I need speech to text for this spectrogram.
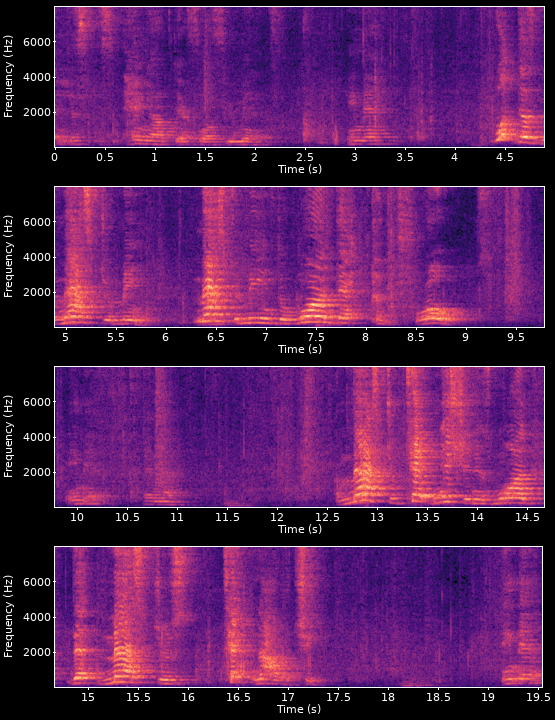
and just hang out there for a few minutes. Amen. What does master mean? Master means the one that controls. Amen. Amen. A master technician is one that masters technology. Amen.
